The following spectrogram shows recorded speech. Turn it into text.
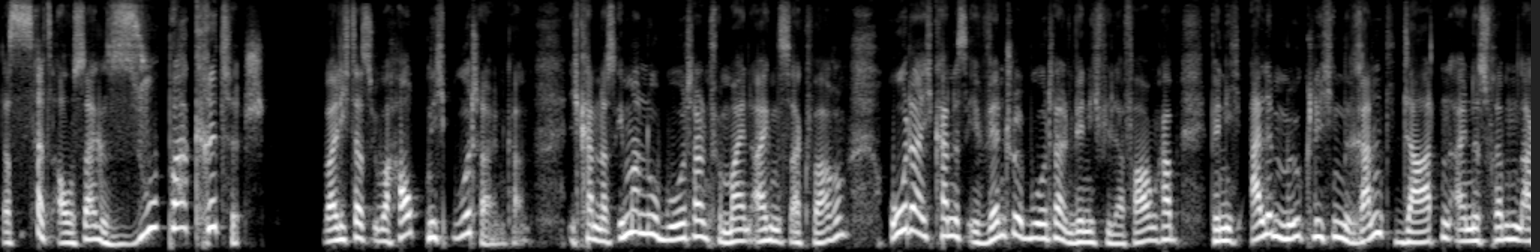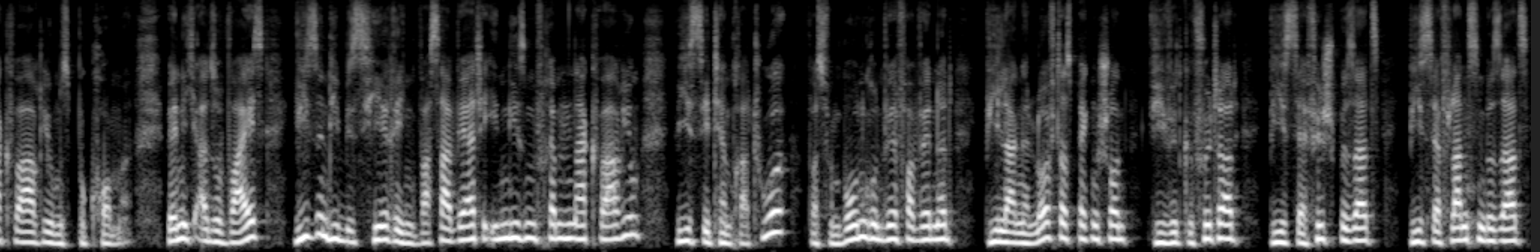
Das ist als Aussage super kritisch weil ich das überhaupt nicht beurteilen kann. Ich kann das immer nur beurteilen für mein eigenes Aquarium oder ich kann es eventuell beurteilen, wenn ich viel Erfahrung habe, wenn ich alle möglichen Randdaten eines fremden Aquariums bekomme. Wenn ich also weiß, wie sind die bisherigen Wasserwerte in diesem fremden Aquarium, wie ist die Temperatur, was für ein Bodengrund wird verwendet, wie lange läuft das Becken schon, wie wird gefüttert, wie ist der Fischbesatz, wie ist der Pflanzenbesatz,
